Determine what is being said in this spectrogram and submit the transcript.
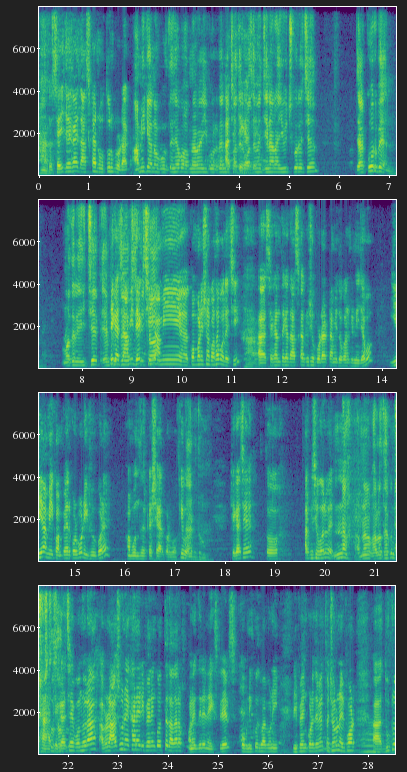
হ্যাঁ। তো সেই জায়গায় দাসকার নতুন প্রোডাক্ট আমি কেন বলতে যাব? আপনারাই বলবেন আচ্ছা, আপনাদের মাধ্যমে যিনারা ইউজ করেছেন যারা করবেন। আমাদের এই চেপ ঠিক আছে আমি দেখছি আমি কোম্পানির সঙ্গে কথা বলেছি। হ্যাঁ। সেখান থেকে দাসকার কিছু প্রোডাক্ট আমি দোকানকে নিয়ে যাব। গিয়ে আমি কম্পেয়ার করব রিভিউ করে আমার বন্ধুদেরকে শেয়ার করব। কি বল একদম। ঠিক আছে? তো আর কিছু বলবেন? না আপনারা ভালো থাকুন হ্যাঁ ঠিক আছে বন্ধুরা আপনারা আসুন এখানে রিপেয়ারিং করতে। দাদার অনেক দিনের এক্সপিরিয়েন্স খুব নিখুঁতভাবে উনি রিপেয়ারিং করে দেবেন। তো চলুন এরপর দুটো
